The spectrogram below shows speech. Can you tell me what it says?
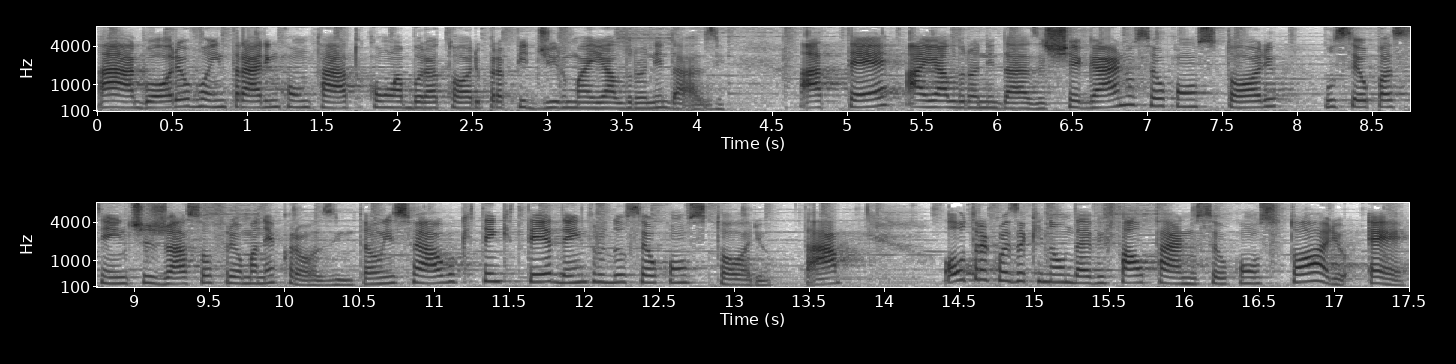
ah, agora eu vou entrar em contato com o laboratório para pedir uma hialuronidase. Até a hialuronidase chegar no seu consultório, o seu paciente já sofreu uma necrose. Então, isso é algo que tem que ter dentro do seu consultório, tá? Outra coisa que não deve faltar no seu consultório é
